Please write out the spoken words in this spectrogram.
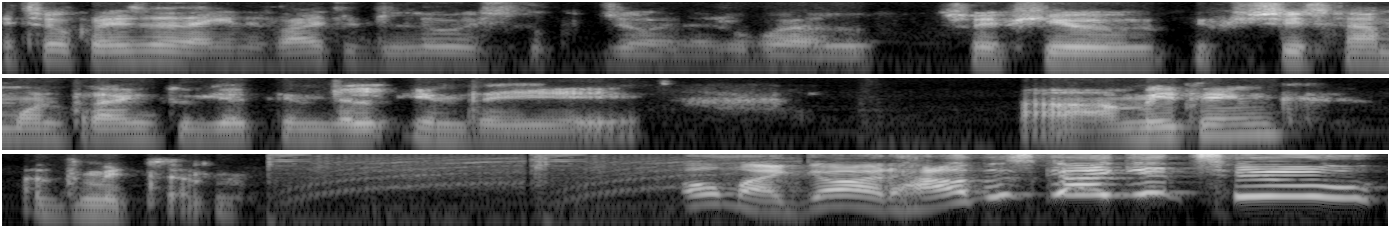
It's so crazy that I invited Lewis to join as well. So if you if you see someone trying to get in the in the uh, meeting, admit them. Oh my god, how'd this guy get two?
